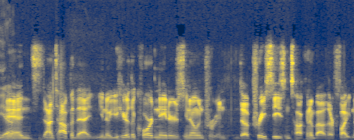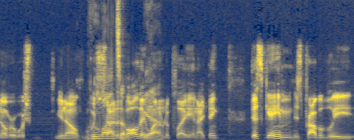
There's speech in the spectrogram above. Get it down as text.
Yeah. And on top of that, you know, you hear the coordinators, you know, in, pre- in the preseason talking about they're fighting over which, you know, which side of the ball they Yeah. want him to play. And I think this game is probably,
